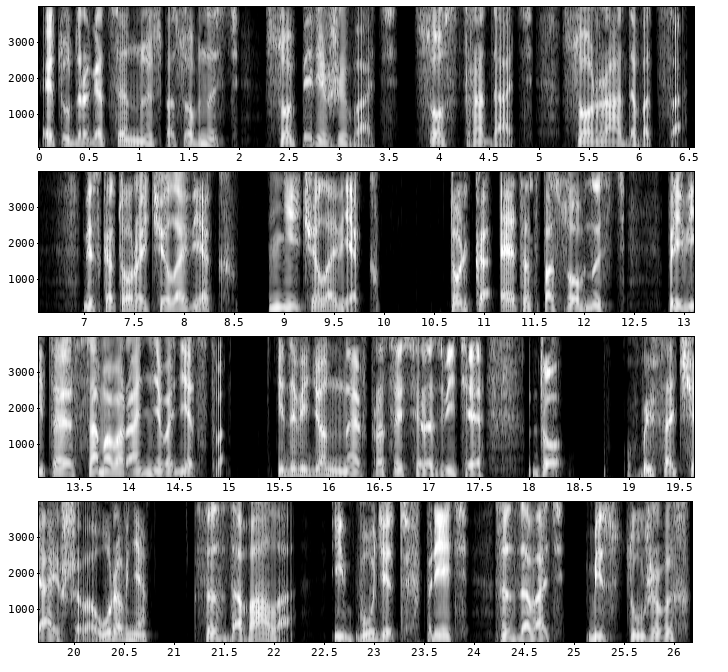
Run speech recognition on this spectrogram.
эту драгоценную способность сопереживать, сострадать, сорадоваться, без которой человек не человек. Только эта способность, привитая с самого раннего детства и доведенная в процессе развития до высочайшего уровня, создавала и будет впредь создавать Бестужевых,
